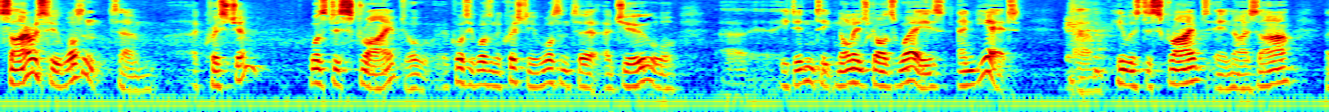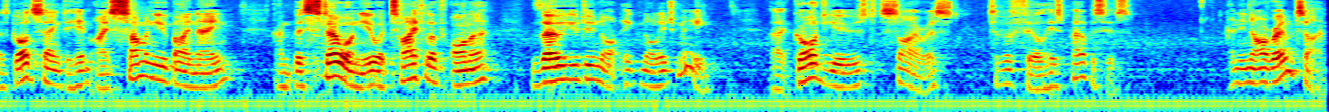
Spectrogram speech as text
Cyrus, who wasn't um, a Christian, was described, or of course he wasn't a Christian, he wasn't a, a Jew, or uh, he didn't acknowledge God's ways, and yet um, he was described in Isaiah as God saying to him, I summon you by name and bestow on you a title of honor though you do not acknowledge me. Uh, God used Cyrus to fulfill his purposes. And in our own time,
